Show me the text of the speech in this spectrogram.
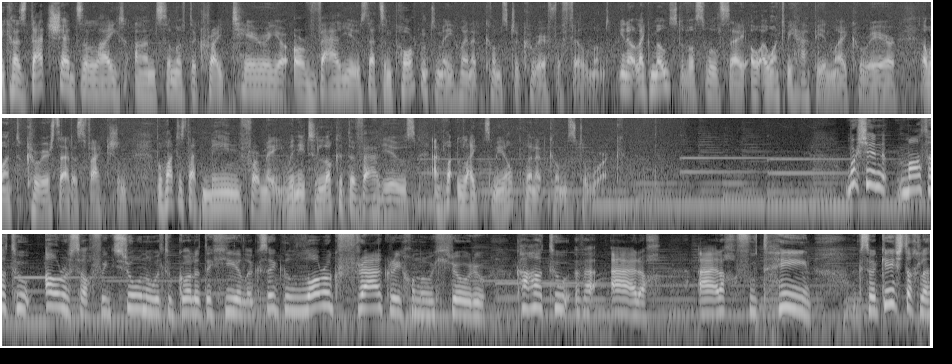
Because that sheds a light on some of the criteria or values that's important to me when it comes to career fulfillment. You know, like most of us will say, oh, I want to be happy in my career, I want career satisfaction. But what does that mean for me? We need to look at the values and what lights me up when it comes to work. Mar sin mátha tú bhfuil tú gola a híal, agus ag lorug freigraí chun chreú, Caha tú a bheith éireach éireach fu tain, agus le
